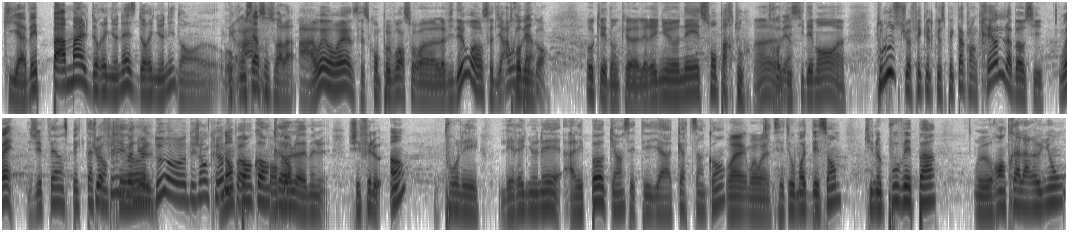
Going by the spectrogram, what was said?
qu'il y avait pas mal de réunionnaises, de réunionnais dans, euh, au Grave. concert ce soir-là. Ah ouais, ouais, c'est ce qu'on peut voir sur euh, la vidéo. hein. On se dit ah Trop oui, d'accord. Ok, donc euh, les Réunionnais sont partout, hein, Trop bien. décidément. Toulouse, tu as fait quelques spectacles en créole là-bas aussi. Ouais, j'ai fait un spectacle tu as en fait créole. Emmanuel 2 euh, déjà en créole Non, ou pas, encore en créole. Emmanuel. J'ai fait le 1 pour les, les Réunionnais à l'époque, hein, c'était il y a 4-5 ans, Ouais, ouais, ouais. c'était au mois de décembre, qui ne pouvaient pas euh, rentrer à La Réunion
